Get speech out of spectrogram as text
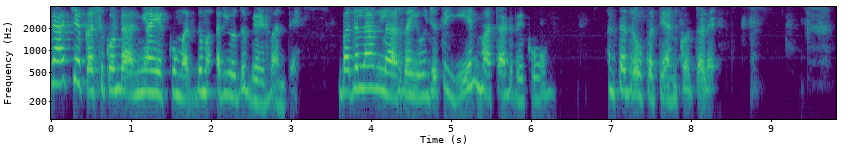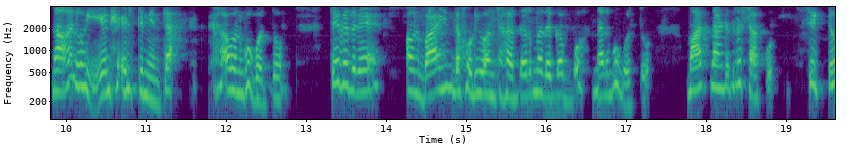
ರಾಜ್ಯ ಕಸಿಕೊಂಡ ಅನ್ಯಾಯಕ್ಕೂ ಮದ್ದು ಅರಿಯೋದು ಬೇಡವಂತೆ. ಬದಲಾಗ್ಲಾರ್ದ ಇವನ ಜೊತೆ ಏನು ಮಾತಾಡಬೇಕು? ಅಂತ ದ್ರೌಪದಿ ಅನ್ಕೋತಾಳೆ. ನಾನು ಏನು ಹೇಳ್ತೀನಿ ಅಂತ ಅವನಿಗೂ ಗೊತ್ತು. ತೆಗೆದ್ರೆ ಅವನ ಬಾಯಿಂದ ಹೊಡೆಯುವಂತಹ ಧರ್ಮದ ಗಬ್ಬು ನನಗೂ ಗೊತ್ತು. ಮಾತನಾಡಿದ್ರೆ ಸಾಕು. ಸಿಟ್ಟು,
